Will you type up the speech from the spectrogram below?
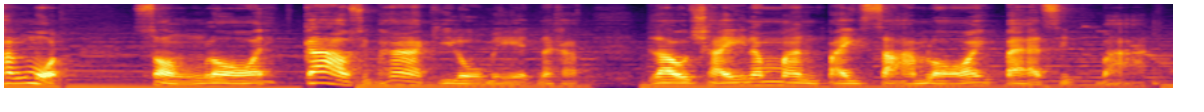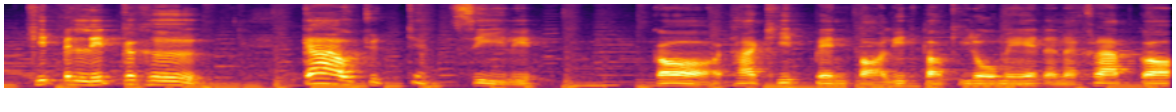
ทั้งหมด 295 กิโลเมตรนะครับ เราใช้น้ำมันไป 380 บาท คิดเป็นลิตรก็คือ 9.74 ลิตร ก็ถ้าคิดเป็นต่อลิตรต่อกิโลเมตรนะครับก็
